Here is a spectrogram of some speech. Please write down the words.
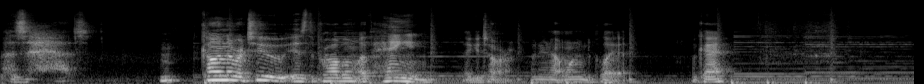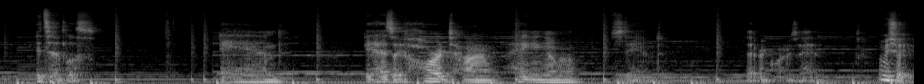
pizzazz. Hmm? Con number two is the problem of hanging the guitar when you're not wanting to play it. Okay? It's headless. And it has a hard time hanging on a stand that requires a head. Let me show you.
